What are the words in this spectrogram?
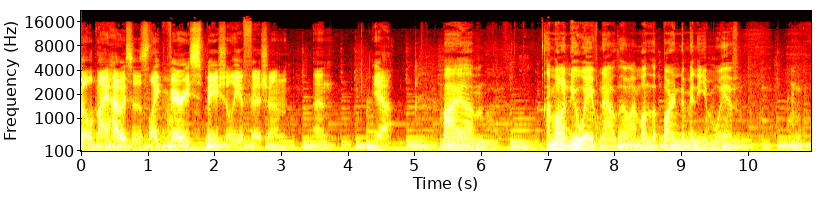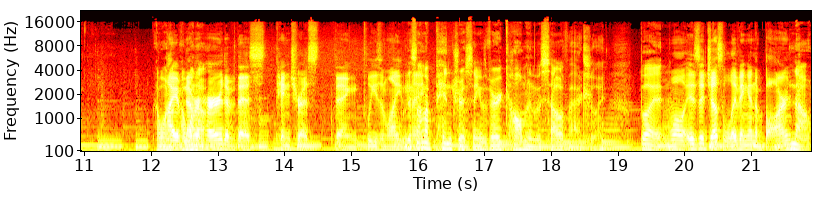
build my houses, like very spatially efficient and yeah. My um I'm on a new wave now though. I'm on the barn dominium wave. I want I have never wanna, heard of this Pinterest thing. Please enlighten It's me. It's not a Pinterest thing. It's very common in the south actually. But well, is it just living in a barn? no,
